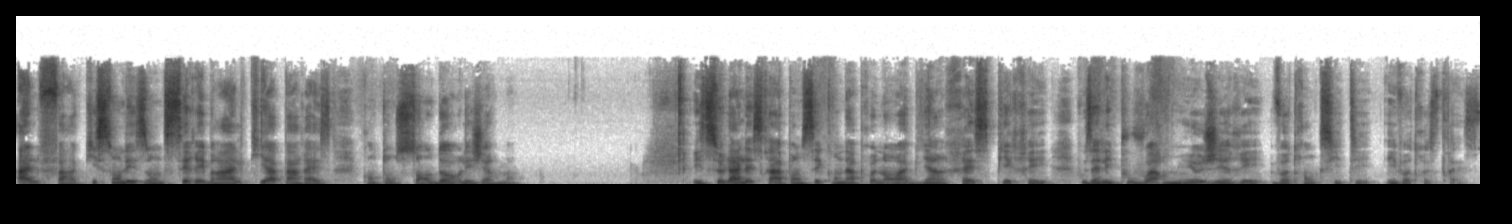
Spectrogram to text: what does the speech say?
alpha, qui sont les ondes cérébrales qui apparaissent quand on s'endort légèrement. Et cela laissera à penser qu'en apprenant à bien respirer, vous allez pouvoir mieux gérer votre anxiété et votre stress.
